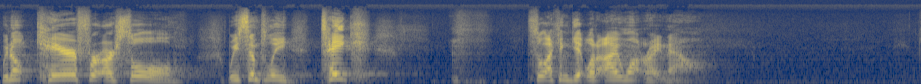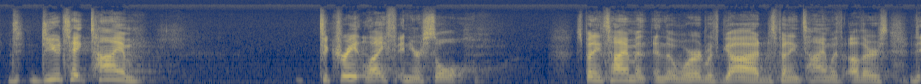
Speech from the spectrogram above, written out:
We don't care for our soul. We simply take so I can get what I want right now. do you take time to create life in your soul? Spending time in, in the Word with God, spending time with others. Do,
